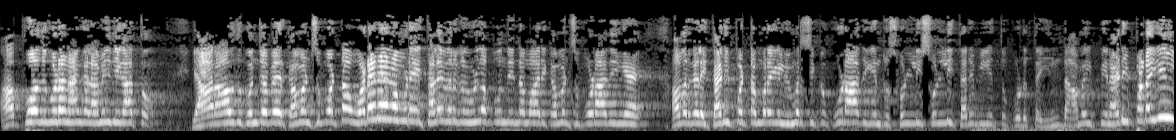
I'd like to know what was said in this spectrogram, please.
அப்போது கூட நாங்கள் அமைதி காத்தோம். யாராவது கொஞ்சம் பேர் கமெண்ட்ஸ் போட்டா உடனே நம்முடைய தலைவர்கள் உள்ள பூந்து இந்த மாதிரி கமெண்ட்ஸ் போடாதீங்க. அவர்களை தனிப்பட்ட முறையில் விமர்சிக்க கூடாது என்று சொல்லி சொல்லி தருவியத்து கொடுத்த இந்த அமைப்பின் அடிப்படையில்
